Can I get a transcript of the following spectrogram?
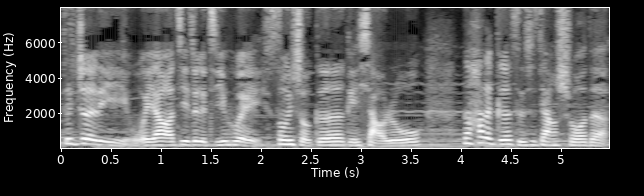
在这里，我要借这个机会送一首歌给小茹。那他的歌词是这样说的：“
